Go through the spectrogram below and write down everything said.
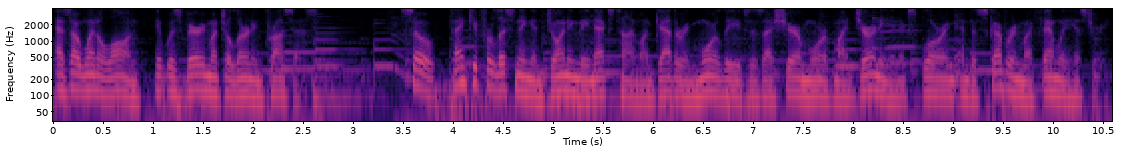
As I went along, it was very much a learning process. So, thank you for listening and joining me next time on Gathering More Leaves as I share more of my journey in exploring and discovering my family history.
